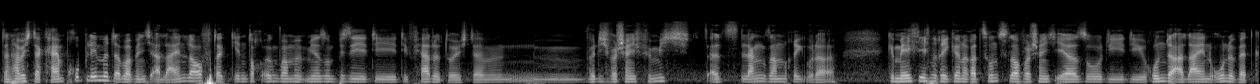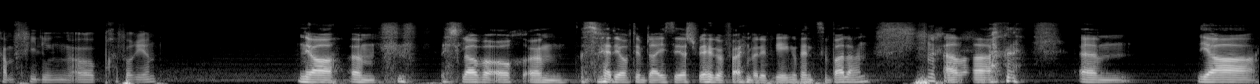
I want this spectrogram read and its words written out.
dann habe ich da kein Problem mit, aber wenn ich allein laufe, da gehen doch irgendwann mit mir so ein bisschen die, die Pferde durch. Da würde ich wahrscheinlich für mich als langsamen oder gemächlichen Regenerationslauf wahrscheinlich eher so die, die Runde allein ohne Wettkampffeeling äh, präferieren. Ja, ähm, Ich glaube auch, ähm, das wäre dir auf dem Deich sehr schwer gefallen, bei dem Gegenwind zu ballern. Aber ähm, ja,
